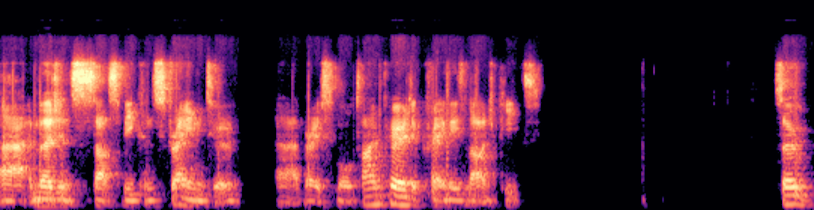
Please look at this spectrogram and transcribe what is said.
uh, emergence starts to be constrained to a, a very small time period, creating these large peaks. So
